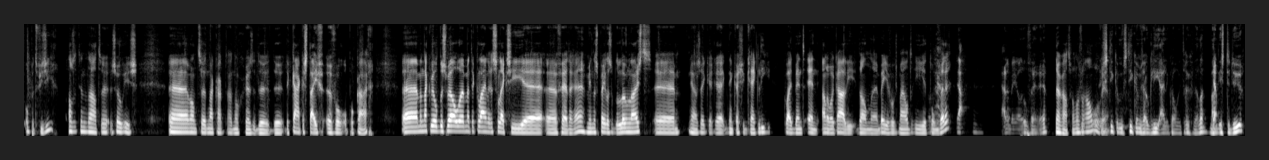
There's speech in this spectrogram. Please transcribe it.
op het vizier. Als het inderdaad eh, zo is. Eh, want uh, NAC hakt daar nog eh, de, de, de kaken stijf eh, voor op elkaar. Eh, maar NAC wil dus wel eh, met een kleinere selectie eh, eh, verder. Hè? Minder spelers op de loonlijst. Eh, ja, zeker. eh, ik denk als je Greg Lee kwijt bent en Anwar Kali, dan eh, ben je volgens mij al drie ton verder. Ja, dan ben je al heel ver, hè? Dat gaat wel een verhaal ja. Stiekem, stiekem zou ik Lee eigenlijk wel weer terug willen. Maar Ja. die is te duur.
